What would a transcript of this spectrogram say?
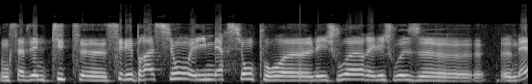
Donc ça faisait une petite euh, célébration et immersion pour les joueurs et les joueuses eux-mêmes.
